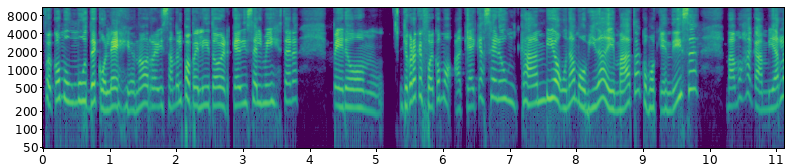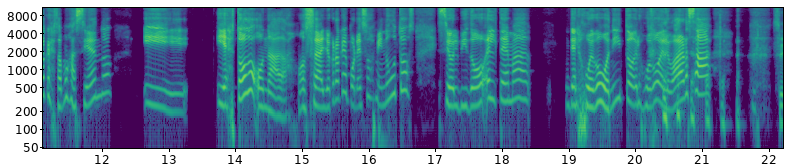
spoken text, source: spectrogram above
fue como un mood de colegio, ¿no? Revisando el papelito, a ver qué dice el mister, pero mm, yo creo que fue como, aquí hay que hacer un cambio, una movida de mata, como quien dice, vamos a cambiar lo que estamos haciendo y... Y es todo o nada. O sea, yo creo que por esos minutos se olvidó el tema del juego bonito, del juego del Barça, Sí.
